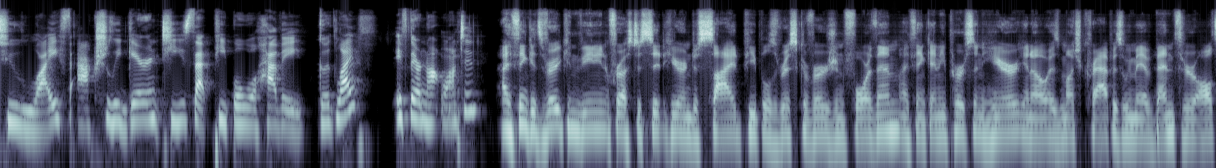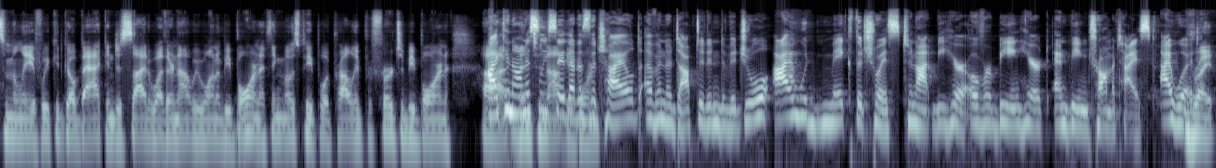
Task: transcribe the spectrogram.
to life actually guarantees that people will have a good life if they're not wanted? I think it's very convenient for us to sit here and decide people's risk aversion for them. I think any person here, you know, as much crap as we may have been through, ultimately, if we could go back and decide whether or not we want to be born, I think most people would probably prefer to be born. Uh, I can honestly say that as born. the child of an adopted individual, I would make the choice to not be here over being here and being traumatized. I would. Right.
